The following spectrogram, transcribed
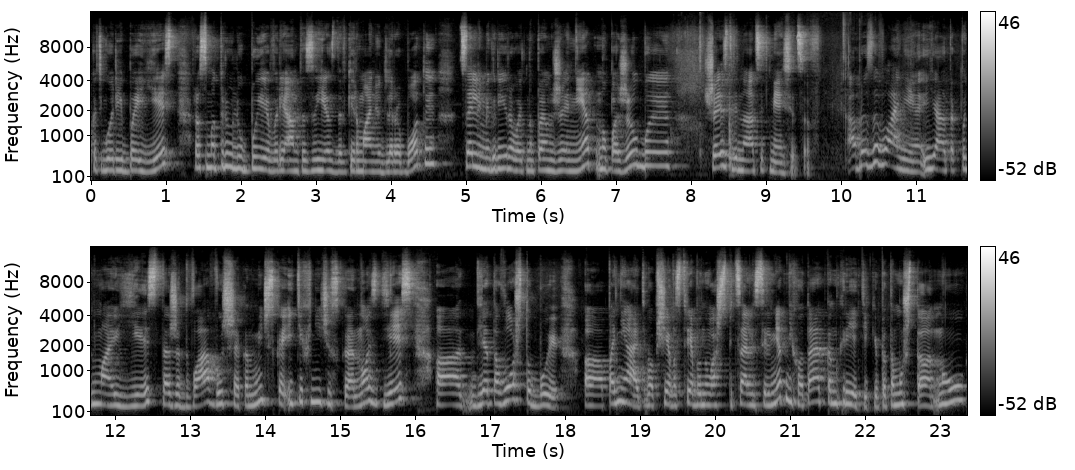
категории Б есть, рассмотрю любые варианты заезда в Германию для работы, цель мигрирования мигрировать на ПМЖ нет, но пожил бы 6-12 месяцев. Образование, я так понимаю, есть, даже два, высшее экономическое и техническое. Но здесь а, для того, чтобы а, понять, вообще востребована ваша специальность или нет, не хватает конкретики, потому что, ну,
